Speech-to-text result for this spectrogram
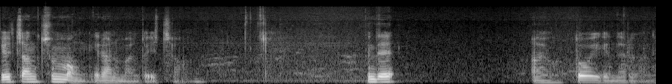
일장춘몽이라는 말도 있죠. 근데 아유 또 이게 내려가네.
